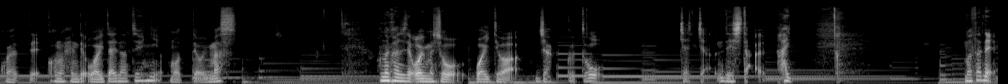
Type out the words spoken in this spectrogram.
こうやってこの辺で終わりたいなというふうに思っております。こんな感じで終わりましょう。お相手はジャックと、ちゃちゃでした。はい。またね。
